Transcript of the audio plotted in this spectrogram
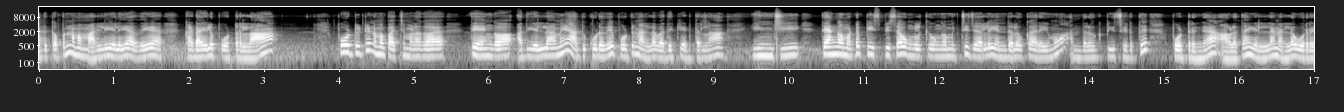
அதுக்கப்புறம் நம்ம மல்லி இலையை அதே கடாயில் போட்டுடலாம் போட்டுட்டு நம்ம பச்சை மிளகாய் தேங்காய் அது எல்லாமே அது கூடவே போட்டு நல்லா வதக்கி எடுத்துடலாம். இஞ்சி தேங்காய் மட்டும் பீஸ் பீஸாக உங்களுக்கு உங்கள் மிக்சி ஜாரில் எந்த அளவுக்கு அரையுமோ அந்தளவுக்கு பீஸ் எடுத்து போட்டுருங்க. அவ்வளோதான் எல்லாம் நல்லா ஒரு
